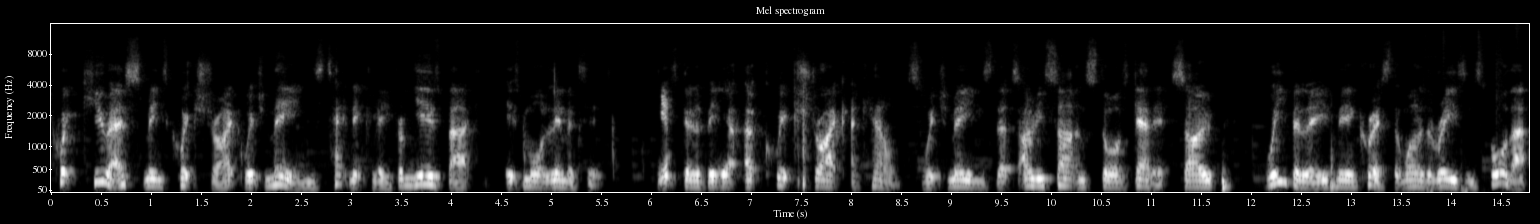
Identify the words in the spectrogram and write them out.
quick QS means quick strike, which means technically from years back it's more limited. Yeah. It's going to be a, a quick strike account, which means that only certain stores get it. So we believe, me and Chris, that one of the reasons for that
